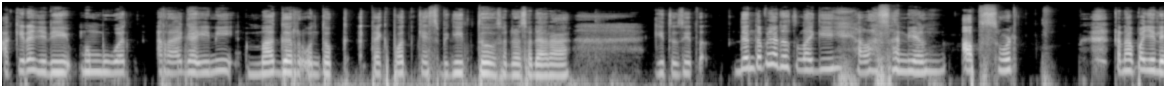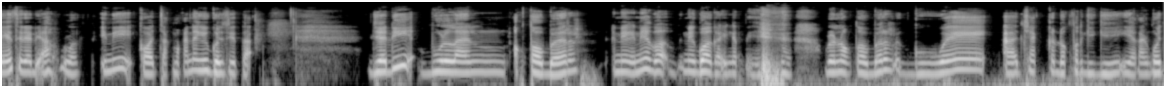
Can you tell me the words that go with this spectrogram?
akhirnya jadi membuat raga ini mager untuk take podcast begitu saudara-saudara. Gitu sih. Dan tapi ada lagi alasan yang absurd kenapa YDS tidak diupload? Ini kocak makanya gue cerita. Jadi bulan Oktober ini ini gue ini gue agak inget nih. Bulan Oktober gue uh, cek ke dokter gigi ya kan? Gue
